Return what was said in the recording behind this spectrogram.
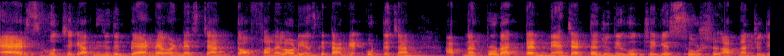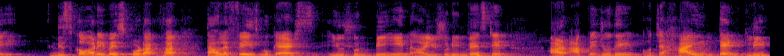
অ্যাডস হচ্ছে কি, আপনি যদি ব্র্যান্ড অ্যাওয়ারনেস চান টপ ফানেল অডিয়েন্সকে টার্গেট করতে চান, আপনার প্রোডাক্টটার নেচারটা যদি হচ্ছে গিয়ে সোর্স আপনার যদি ডিসকভারি বেস প্রোডাক্ট হয়, তাহলে Facebook ads you should be in you should invest in আর আপনি যদি হচ্ছে হাই ইন্টেন্ট লিড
